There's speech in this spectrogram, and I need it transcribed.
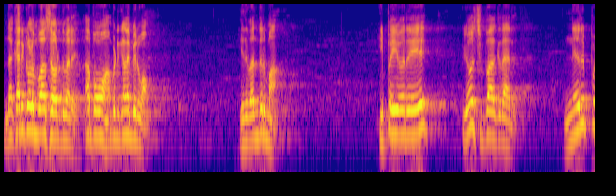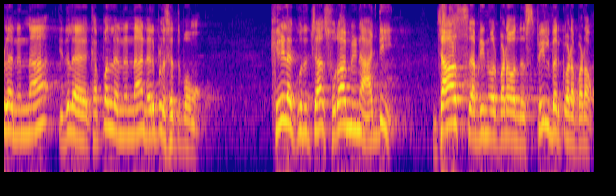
இந்த கறிக்குழம்பு வாசம் வருது ஆ போவோம். அப்படி கிளம்பிடுவோம். இது வந்துருமா? இப்போ இவர் யோசிச்சு பார்க்குறாரு. நெருப்பில் நின்னா இதில் கப்பலில் நின்னா நெருப்பில் செத்து போவோம். கீழே குதிச்சா சுறா மீன் அடி ஜாஸ் அப்படின்னு ஒரு படம் வந்து ஸ்பீல்பர்க்கோட படம்.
